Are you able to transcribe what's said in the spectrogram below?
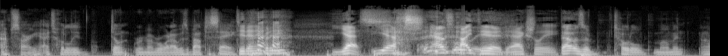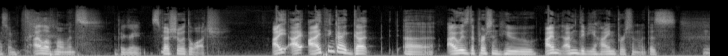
I'm sorry, I totally don't remember what I was about to say. Did anybody? yes. yes, absolutely. I did actually. That was a total moment. Awesome. I love moments, They're great. especially with the watch. I I, I think I got. Uh, I was the person who I'm I'm the behind person with this Hmm.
